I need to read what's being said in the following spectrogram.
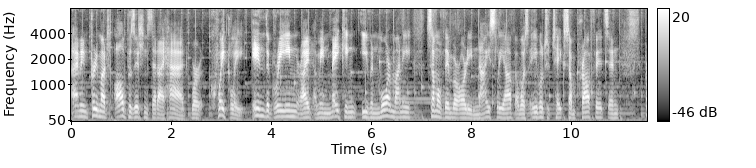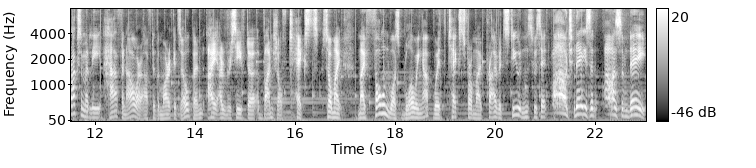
I mean, pretty much all positions that I had were quickly in the green, right? I mean, making even more money. Some of them were already nicely up. I was able to take some profits, and approximately half an hour after the markets opened, I, I received a, a, bunch of texts. So my my phone was blowing up with texts from my private students who said, Oh, today is an awesome day."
